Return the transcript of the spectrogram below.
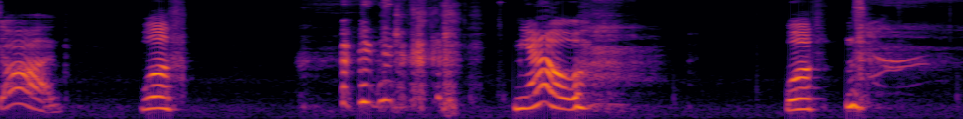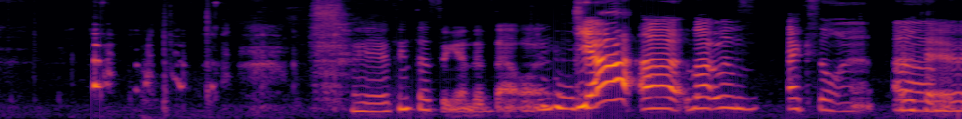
dog, woof, meow, woof. okay, I think that's the end of that one. yeah, uh, that was excellent. Um, Okay.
